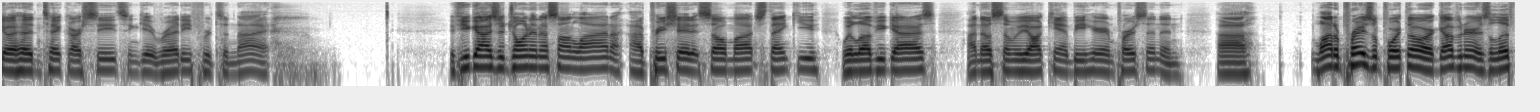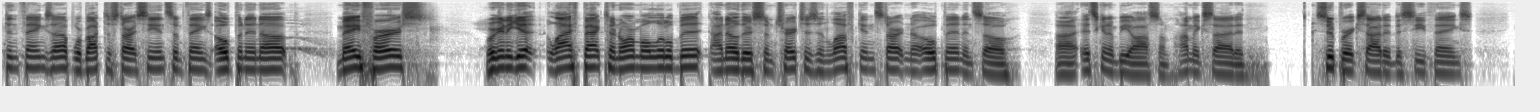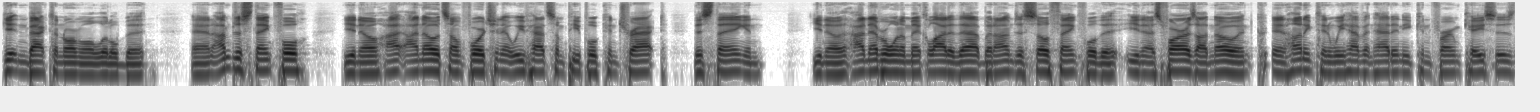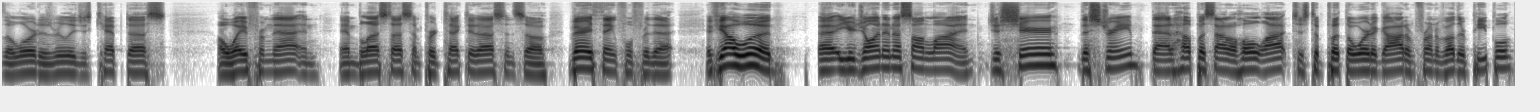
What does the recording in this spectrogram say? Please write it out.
go ahead and take our seats and get ready for tonight. If you guys are joining us online, I, appreciate it so much. Thank you. We love you guys. I know some of y'all can't be here in person, and uh, a lot of praise report though. Our governor is lifting things up. We're about to start seeing some things opening up. May first, we're gonna get life back to normal a little bit. I know there's some churches in Lufkin starting to open, and so uh, it's gonna be awesome. I'm excited, super excited to see things getting back to normal a little bit, and I'm just thankful. You know, I, I know it's unfortunate we've had some people contract this thing, and you know, I never want to make light of that, but I'm just so thankful that, you know, as far as I know, in, in Huntington, we haven't had any confirmed cases. The Lord has really just kept us away from that and, and blessed us and protected us. And so, very thankful for that. If y'all would, uh, you're joining us online, just share the stream. That'd help us out a whole lot just to put the Word of God in front of other people,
